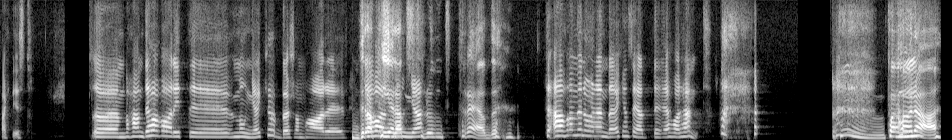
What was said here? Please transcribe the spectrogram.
faktiskt. Så, eh, han, det har varit eh, många klubbor som har... Eh, Draperats många- runt träd. ja, han är nog den enda jag kan säga att det har hänt. Hmm, Få Mm. höra.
